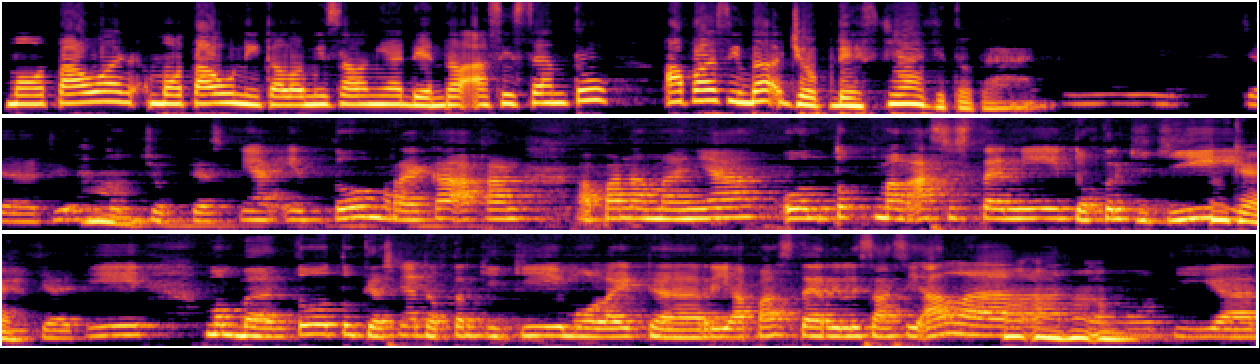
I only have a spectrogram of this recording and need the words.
Mau tahu mau tahu nih kalau misalnya dental asisten tuh apa sih Mbak job desk-nya gitu kan. Hmm. Jadi Hmm. untuk job desk-nya itu mereka akan apa namanya untuk mengasisteni dokter gigi. Oke. Jadi membantu tugasnya dokter gigi mulai dari apa sterilisasi alat, Hmm, hmm, hmm. kemudian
